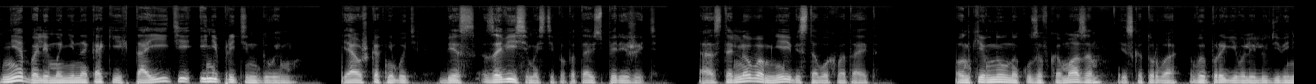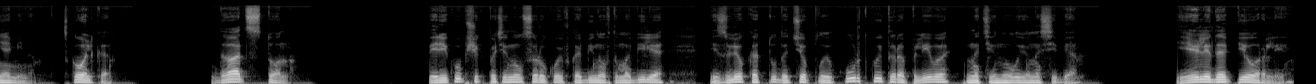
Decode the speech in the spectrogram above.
Не были мы ни на каких Таити и не претендуем. Я уж как-нибудь без зависимости попытаюсь пережить, а остального мне и без того хватает. Он кивнул на кузов КамАЗа, из которого выпрыгивали люди Вениамина. «Сколько?» «Двадцать тонн». Перекупщик потянулся рукой в кабину автомобиля, извлек оттуда теплую куртку и торопливо натянул ее на себя. Еле доперли.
